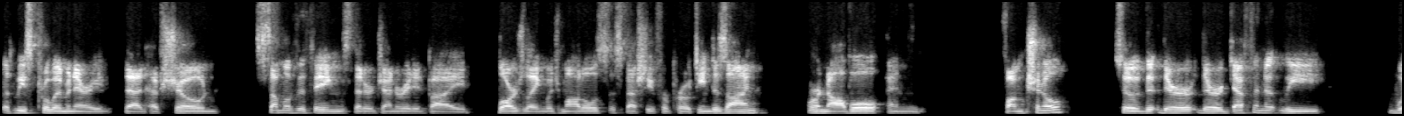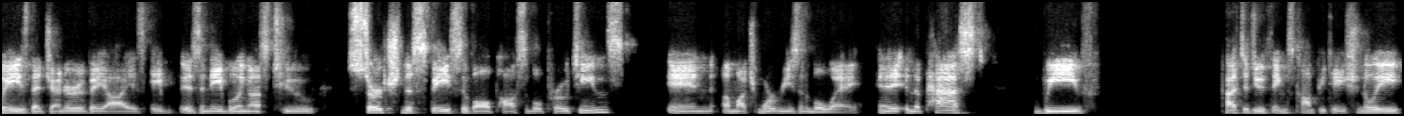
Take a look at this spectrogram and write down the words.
at least preliminary, that have shown some of the things that are generated by large language models, especially for protein design, are novel and functional. So th- there, there are definitely ways that generative AI is is enabling us to search the space of all possible proteins in a much more reasonable way. In the past, we've had to do things computationally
